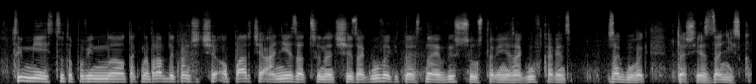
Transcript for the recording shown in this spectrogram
w tym miejscu to powinno tak naprawdę kończyć się oparcie, a nie zaczynać się zagłówek i to jest najwyższe ustawienie zagłówka, więc zagłówek też jest za nisko.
